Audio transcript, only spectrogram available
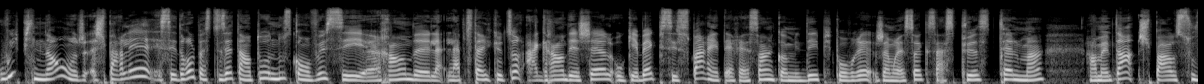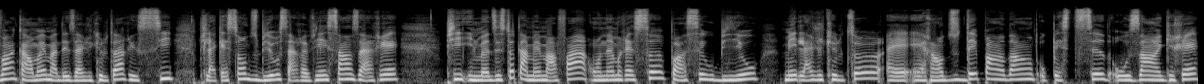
oui, puis non. Je, parlais, c'est drôle parce que tu disais tantôt, nous, ce qu'on veut, c'est euh, rendre la, petite agriculture à grande échelle au Québec. Puis c'est super intéressant comme idée. Puis pour vrai, j'aimerais ça que ça se puisse tellement. En même temps, je parle souvent quand même à des agriculteurs ici. Puis la question du bio, ça revient sans arrêt. Puis ils me disent tout la même affaire. On aimerait ça passer au bio, mais l'agriculture est, est rendue dépendante aux pesticides, aux engrais.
